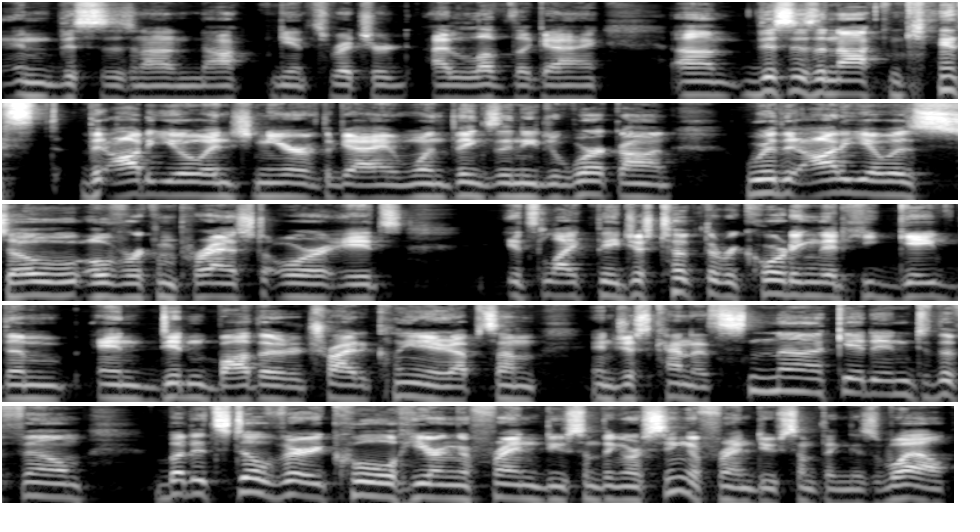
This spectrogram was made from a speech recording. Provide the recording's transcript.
and this is not a knock against Richard. I love the guy. Um, this is a knock against the audio engineer of the guy and one things they need to work on, where the audio is so overcompressed or it's it's like they just took the recording that he gave them and didn't bother to try to clean it up some and just kind of snuck it into the film. But it's still very cool hearing a friend do something or seeing a friend do something as well.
